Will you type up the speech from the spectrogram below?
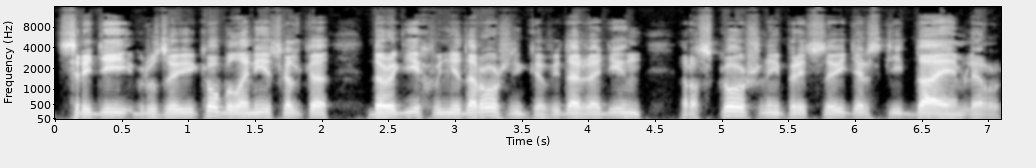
Среди грузовиков было несколько дорогих внедорожников и даже один роскошный представительский «Даймлер»,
